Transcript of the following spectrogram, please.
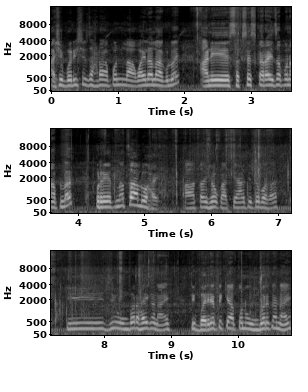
अशी बरीचशी झाडं आपण लावायला लागलो आहे आणि सक्सेस करायचा पण आपला प्रयत्न चालू आहे. आता हे का त्या तिथं बघा ती जी उंबर आहे का नाही ती बऱ्यापैकी आपण उंबर का नाही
